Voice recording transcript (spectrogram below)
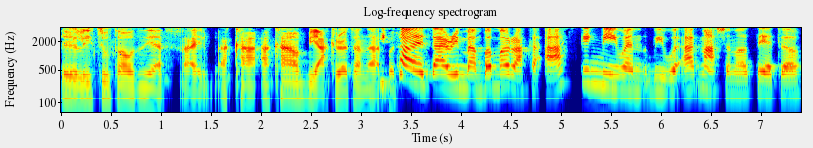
Early 2000 yes. I i can't i can't be accurate on that because but... i remember maraca asking me when we were at national theater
